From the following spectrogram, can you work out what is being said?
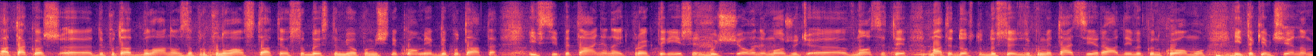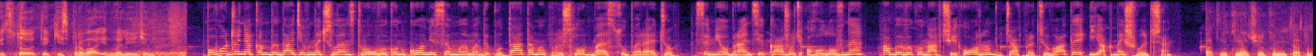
А також е, депутат Буланов запропонував стати особистим його помічником як депутата. І всі питання, навіть проекти рішень, будь-що вони можуть вносити, мати доступ до всієї документації ради і виконкому, і таким чином відстоювати якісь права інвалідів. Погодження кандидатів на членство у виконкомі самими депутатами пройшло без суперечок. Самі обранці кажуть, головне, аби виконавчий орган почав працювати якнайшвидше. Акт виконавчого комітету.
